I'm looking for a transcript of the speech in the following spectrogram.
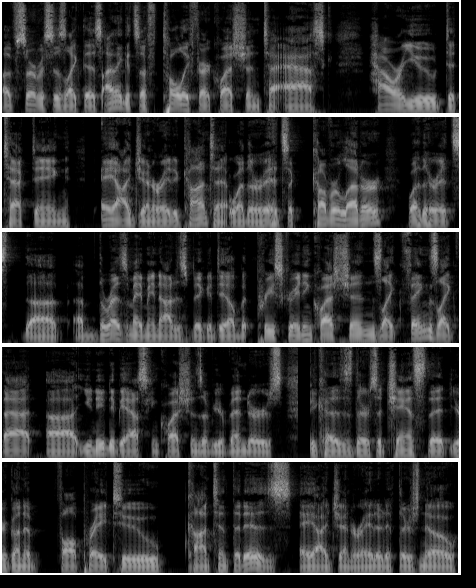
of services like this, I think it's a totally fair question to ask. How are you detecting AI generated content, whether it's a cover letter, whether it's uh, uh, the resume may not as big a deal, but pre screening questions, like things like that. Uh, you need to be asking questions of your vendors because there's a chance that you're going to fall prey to content that is AI generated if there's no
